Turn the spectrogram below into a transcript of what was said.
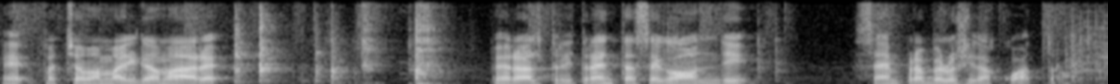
e facciamo amalgamare per altri 30 secondi sempre a velocità 4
